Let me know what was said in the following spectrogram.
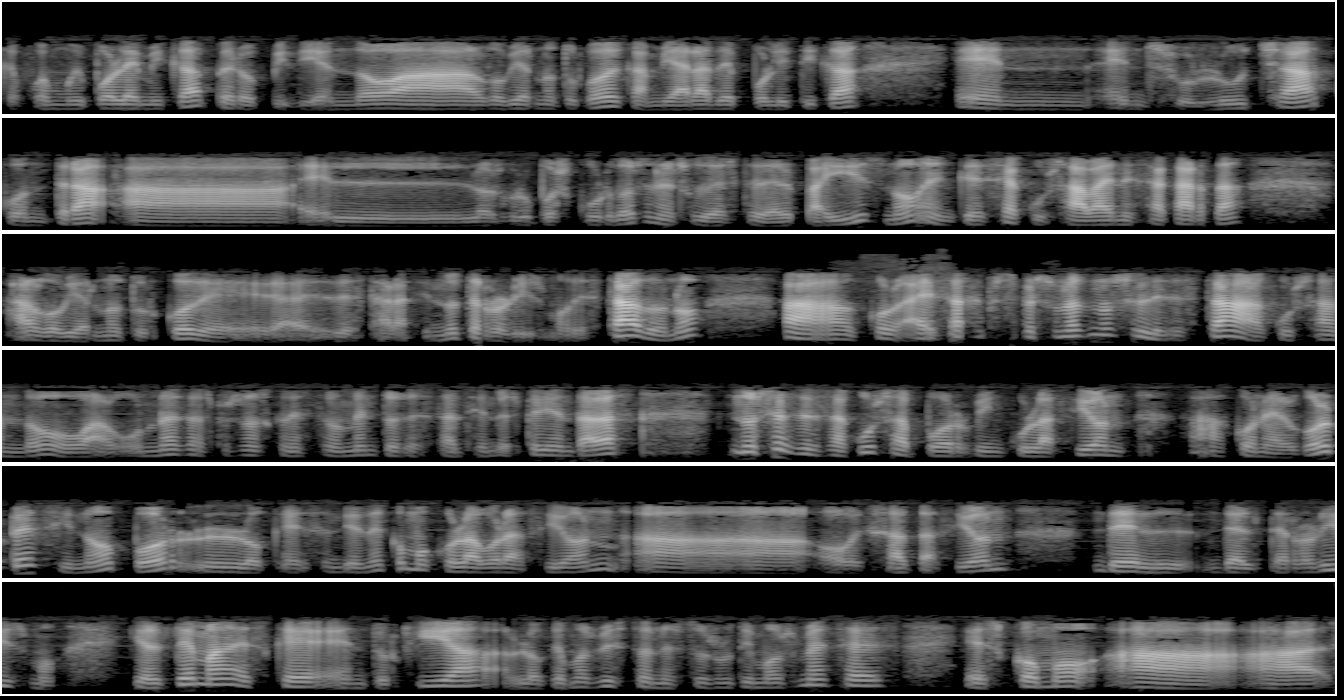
que fue muy polémica, pero pidiendo al gobierno turco que cambiara de política en, en su lucha contra a el, los grupos kurdos en el sudeste del país, ¿no? En que se acusaba en esa carta al gobierno turco de, estar haciendo terrorismo de Estado, ¿no? A, a, esas personas no se les está acusando, o a algunas de las personas que en este momento están siendo expedientadas, no se les acusa por vinculación ah, con el golpe, sino por lo que se entiende como colaboración ah, o exaltación del, del terrorismo. Y el tema es que en Turquía lo que hemos visto en estos últimos meses es cómo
